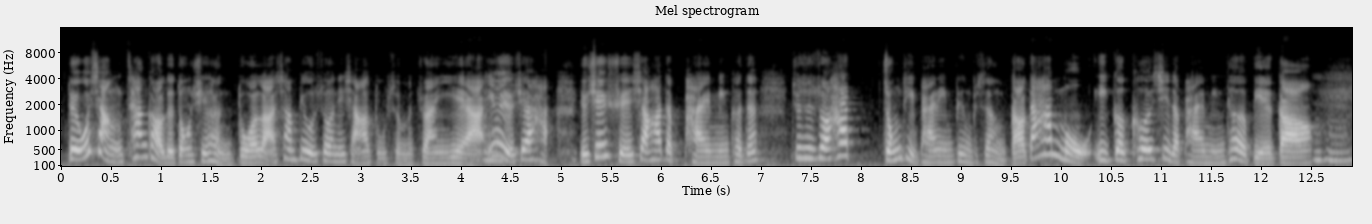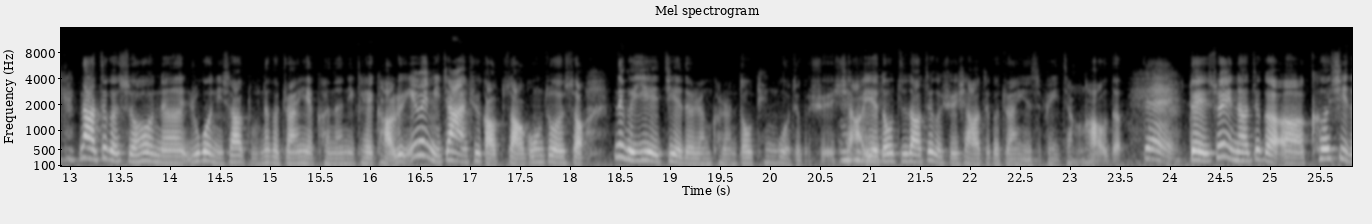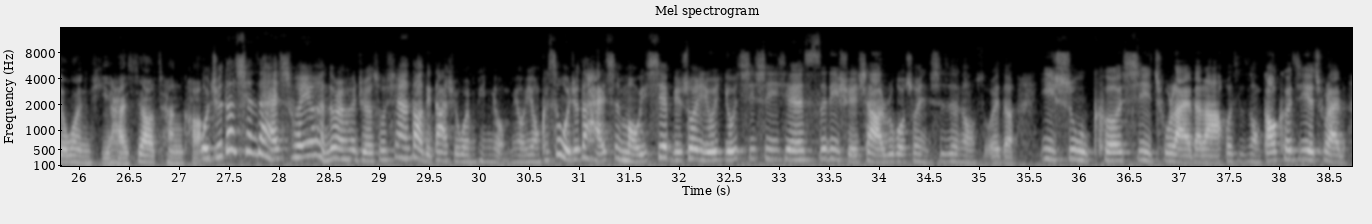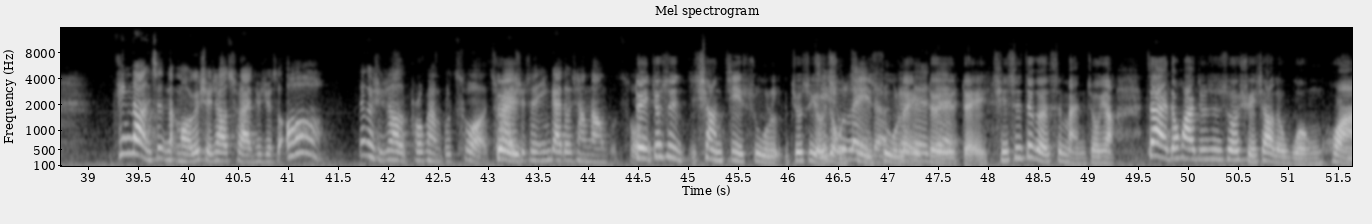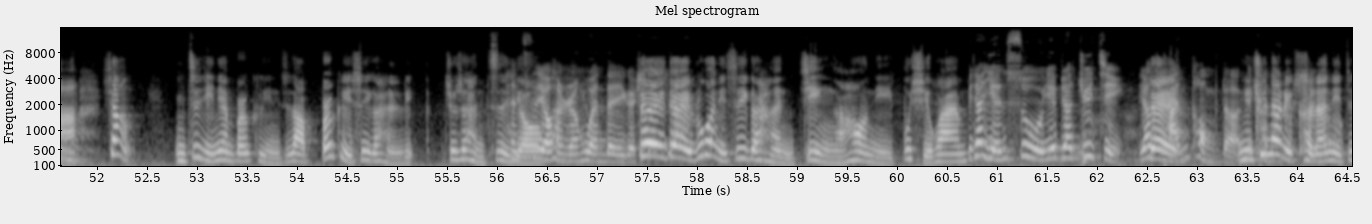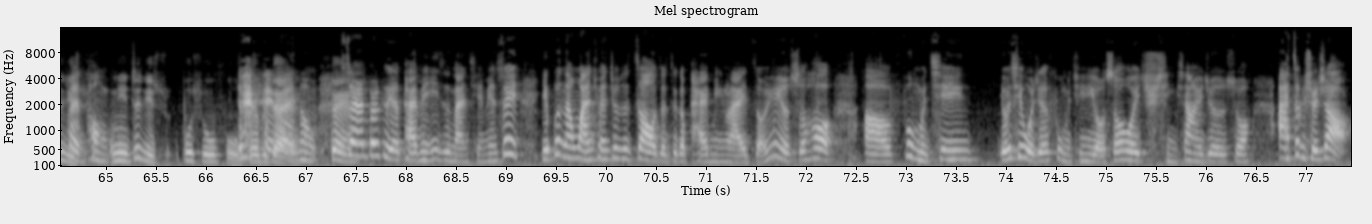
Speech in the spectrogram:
对，我想参考的东西很多啦，像比如说你想要读什么专业啊，因为有些还有些学校它的排名可能就是说它。总体排名并不是很高，但它某一个科系的排名特别高。那这个时候呢，如果你是要读那个专业，可能你可以考虑，因为你将来去搞找工作的时候，那个业界的人可能都听过这个学校，也都知道这个学校这个专业是非常好的。对对，所以呢，这个呃科系的问题还是要参考。我觉得现在还是会，因为很多人会觉得说，现在到底大学文凭有没有用？可是我觉得还是某一些，比如说尤尤其是一些私立学校，如果说你是这种所谓的艺术科系出来的啦，或是这种高科技业出来的。听到你是某一个学校出来，就觉得说哦，那个学校的 program 不错，出来学生应该都相当不错。对，就是像技术，就是有一种技术类，对对对。其实这个是蛮重要。再来的话，就是说学校的文化，像你自己念 Berkeley，你知道 Berkeley 是一个很。就是很自由、很自由、很人文的一个。对对，如果你是一个很静，然后你不喜欢比较严肃，也比较拘谨、比较传统的，你去那里可能你自己很痛苦，你自己不舒服，对不对？对。虽然 Berkeley 的排名一直蛮前面，所以也不能完全就是照着这个排名来走，因为有时候呃，父母亲，尤其我觉得父母亲有时候会倾向于就是说啊，这个学校。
